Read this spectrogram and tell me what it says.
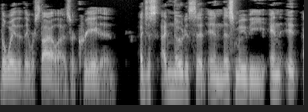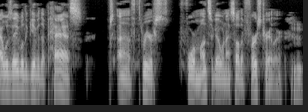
the way that they were stylized or created. I just I noticed it in this movie, and it I was able to give it a pass uh, three or four months ago when I saw the first trailer. Mhm.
